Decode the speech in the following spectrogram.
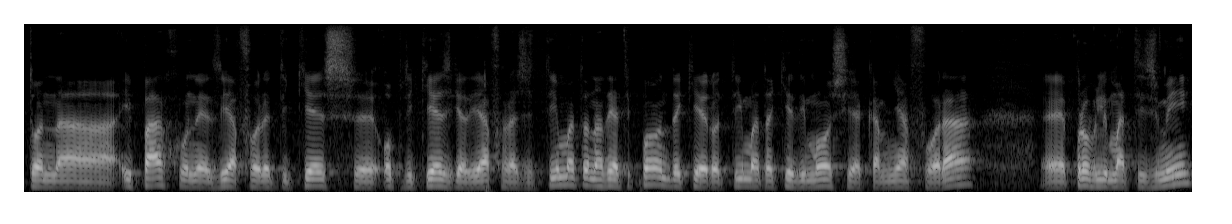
το να υπάρχουν διαφορετικές ε, οπτικές για διάφορα ζητήματα, να διατυπώνονται και ερωτήματα και δημόσια καμιά φορά, ε, προβληματισμοί,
